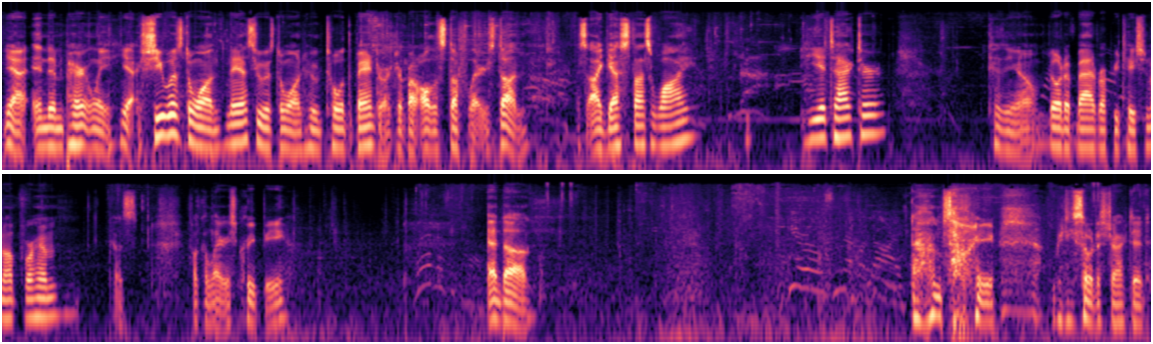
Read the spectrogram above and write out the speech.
Yeah, and apparently, yeah, she was the one, Nancy was the one who told the band director about all the stuff Larry's done. So I guess that's why he attacked her. Because, you know, build a bad reputation up for him. Because fucking Larry's creepy. And, uh, I'm sorry. I'm getting so distracted.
